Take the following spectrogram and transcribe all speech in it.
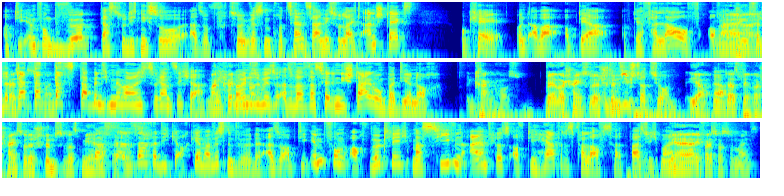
ob die Impfung bewirkt, dass du dich nicht so, also zu einer gewissen Prozentzahl nicht so leicht ansteckst. Okay, und aber ob der, ob der Verlauf auch Ja, abhängig wird, weiß, da, da, das, da bin ich mir immer noch nicht so ganz sicher. Man könnte sowieso, also was, was wäre denn die Steigerung bei dir noch? Krankenhaus. Wäre wahrscheinlich so das Schlimmste. Intensivstation. Ja, Ja. das wäre wahrscheinlich so das Schlimmste, was mir Das ist eine. Sache, die ich auch gerne mal wissen würde. Also ob die Impfung auch wirklich massiven Einfluss auf die Härte des Verlaufs hat. Weißt du, wie ich meine? Ja, ja, ich weiß, was du meinst.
